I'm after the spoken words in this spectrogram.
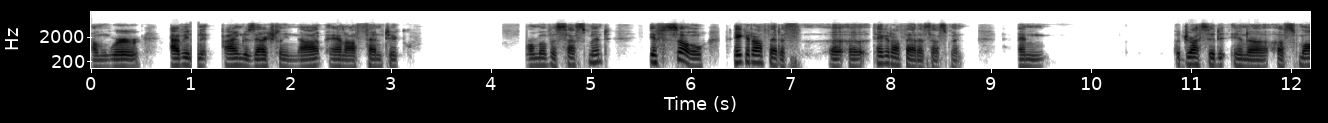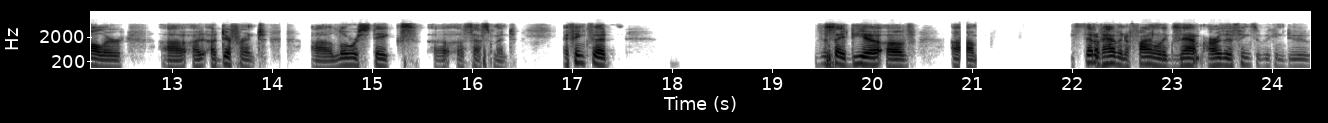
um, where having it timed is actually not an authentic form of assessment? If so, take it off that uh, uh, take it off that assessment and address it in a, a smaller, uh, a, a different, uh, lower stakes uh, assessment. I think that this idea of um, instead of having a final exam, are there things that we can do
